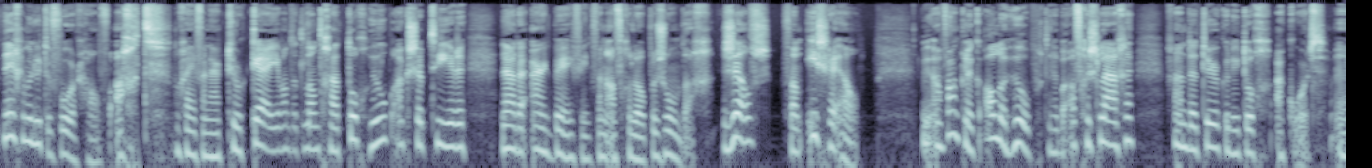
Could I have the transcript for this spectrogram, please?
9 minuten voor half acht. Nog even naar Turkije, want het land gaat toch hulp accepteren... na de aardbeving van afgelopen zondag. Zelfs van Israël. Nu aanvankelijk alle hulp te hebben afgeslagen... gaan de Turken nu toch akkoord. Eh,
